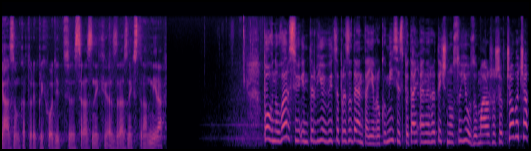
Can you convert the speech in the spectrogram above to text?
газом, который приходит с разных, с разных стран мира. Повну версію інтерв'ю віце-президента Єврокомісії з питань енергетичного союзу Мароша Шевчовича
